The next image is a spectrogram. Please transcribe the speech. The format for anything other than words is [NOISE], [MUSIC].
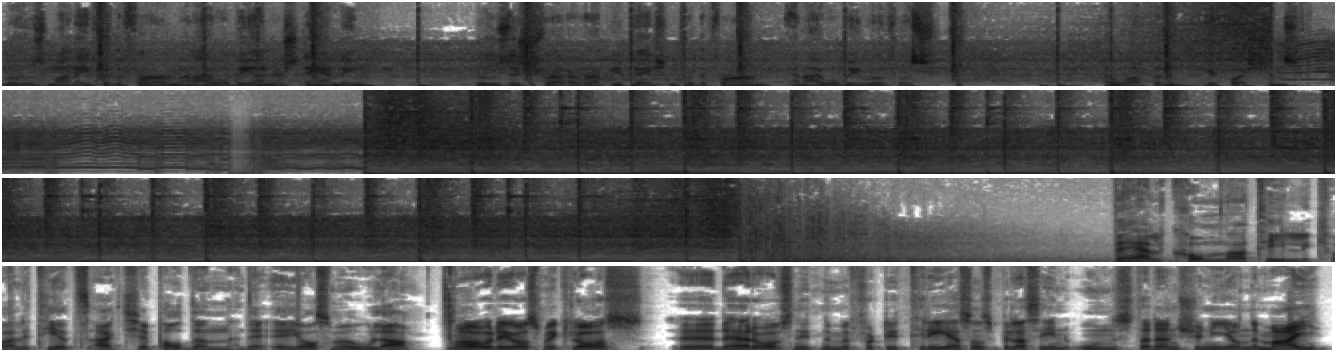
Lose money for the firm and I will be understanding. Lose a shred of reputation for the firm and I will be ruthless. I welcome your questions. Välkomna till Kvalitetsaktiepodden. Det är jag som är Ola. Ja, och det är jag som är Klas. Eh, Det här är avsnitt nummer 43 som spelas in onsdag den 29 maj.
